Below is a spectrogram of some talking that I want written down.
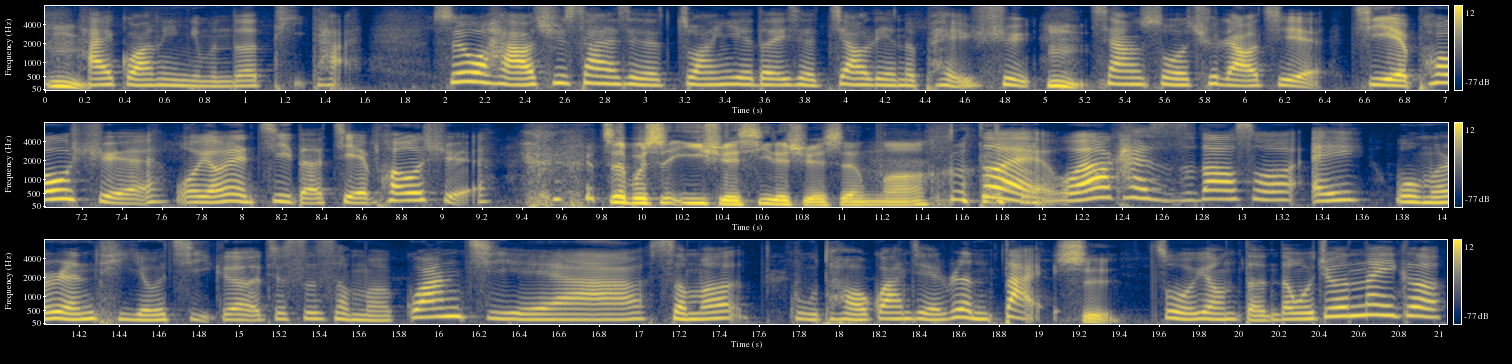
嗯，还管理你们的体态，所以我还要去上一些专业的一些教练的培训。嗯，像说去了解解剖学，我永远记得解剖学。这不是医学系的学生吗？对，我要开始知道说，哎，我们人体有几个，就是什么关节啊，什么骨头关节、韧带是作用等等。我觉得那个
